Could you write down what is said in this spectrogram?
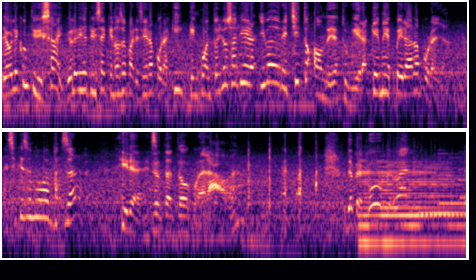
Yo hablé con Tibisay. Yo le dije a Tibisay que no se apareciera por aquí, que en cuanto yo saliera, iba derechito a donde ella estuviera, que me esperara por allá. Así que eso no va a pasar. Mira, eso está todo cuadrado, ¿eh? No te preocupes, vale.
